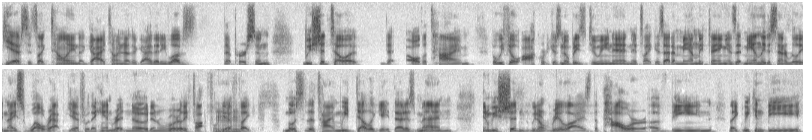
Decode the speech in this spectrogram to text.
gifts, it's like telling a guy telling another guy that he loves that person. We should tell it that all the time, but we feel awkward because nobody's doing it, and it's like, is that a manly thing? Is it manly to send a really nice, well wrapped gift with a handwritten note and a really thoughtful mm-hmm. gift? Like most of the time we delegate that as men and we shouldn't. We don't realize the power of being like we can be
